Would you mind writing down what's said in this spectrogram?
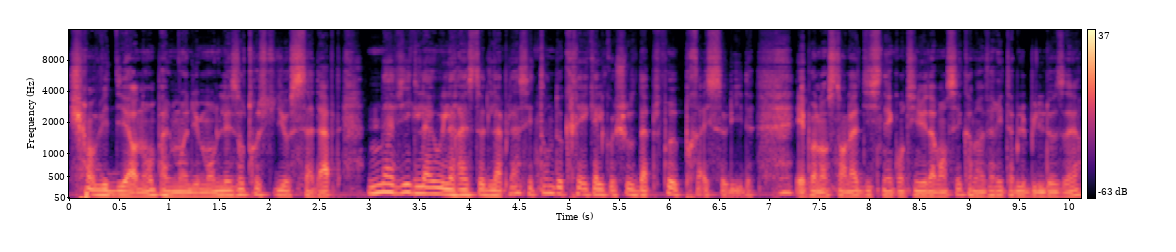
J'ai envie de dire non, pas le moins du monde. Les autres studios s'adaptent, naviguent là où il reste de la place et tentent de créer quelque chose d'à peu près solide. Et pendant ce temps-là, Disney continue d'avancer comme un véritable bulldozer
